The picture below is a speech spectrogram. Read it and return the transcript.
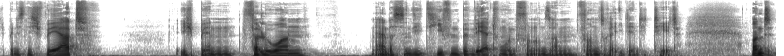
ich bin es nicht wert, ich bin verloren, ja, das sind die tiefen Bewertungen von unserem, von unserer Identität. Und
